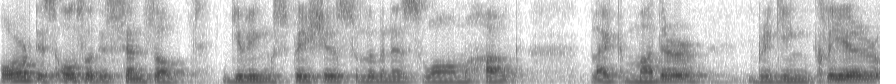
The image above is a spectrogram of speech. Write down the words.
or this also this sense of giving spacious, luminous, warm hug, like mother bringing clear,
